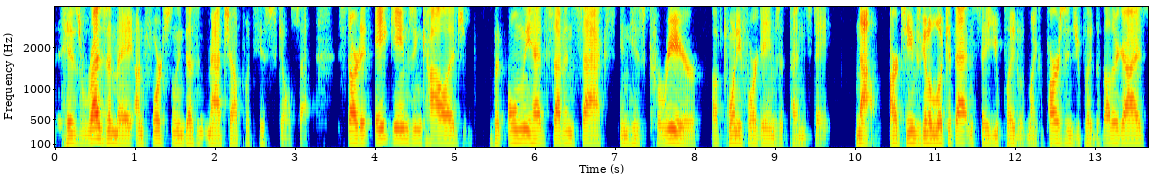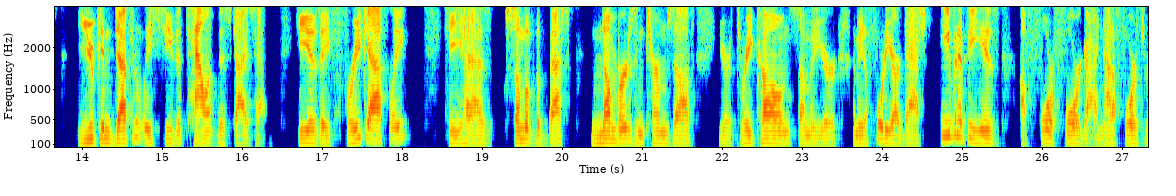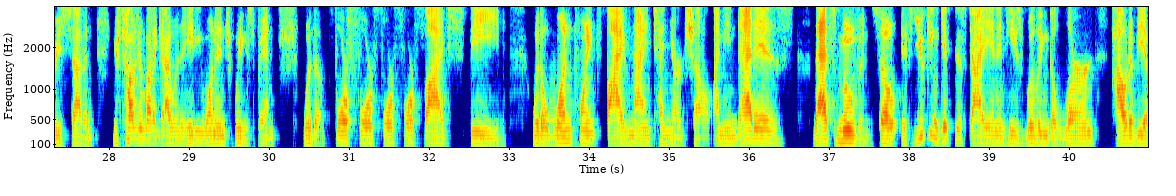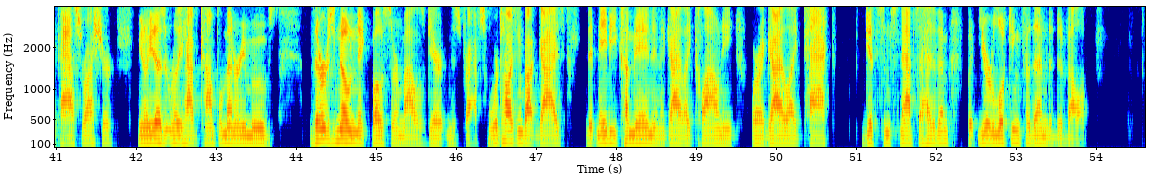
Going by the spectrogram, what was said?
his resume unfortunately doesn't match up with his skill set. Started eight games in college, but only had seven sacks in his career of 24 games at Penn State. Now, our team's going to look at that and say, you played with Michael Parsons, you played with other guys. You can definitely see the talent this guy's had. He is a freak athlete. He has some of the best numbers in terms of your three cones, some of your, I mean, a 40 yard dash, even if he is a 4 4 guy, not a 4 3 7, you're talking about a guy with 81 inch wingspan with a 4 4 4 4 5 speed with a 1.59 10 yard shuttle. I mean, that is. That's moving. So if you can get this guy in and he's willing to learn how to be a pass rusher, you know, he doesn't really have complementary moves there's no Nick Bosa or Myles Garrett in this draft. So we're talking about guys that maybe come in and a guy like Clowney or a guy like Takk gets some snaps ahead of them, but you're looking for them to develop.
